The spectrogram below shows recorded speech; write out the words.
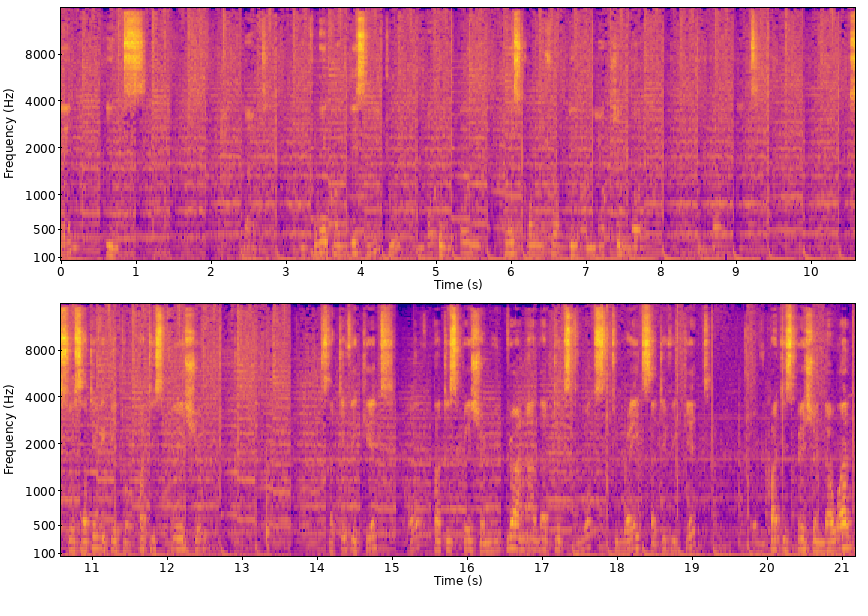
then it's that you click on this little bold or you press ctrl b on your keyboard to bold it. So certificate of participation certificate of participation. We draw another text box to write certificate of participation the word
